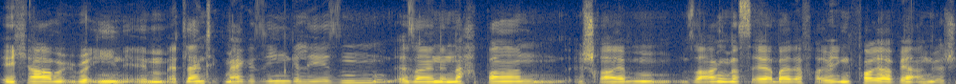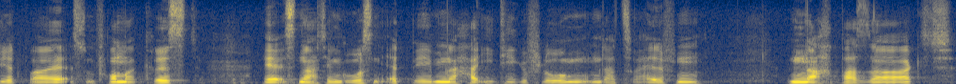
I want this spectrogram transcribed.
Ich habe über ihn im Atlantic Magazine gelesen. Seine Nachbarn schreiben, sagen, dass er bei der Freiwilligen Feuerwehr engagiert war. Er ist ein frommer Christ. Er ist nach dem großen Erdbeben nach Haiti geflogen, um da zu helfen. Ein Nachbar sagt,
